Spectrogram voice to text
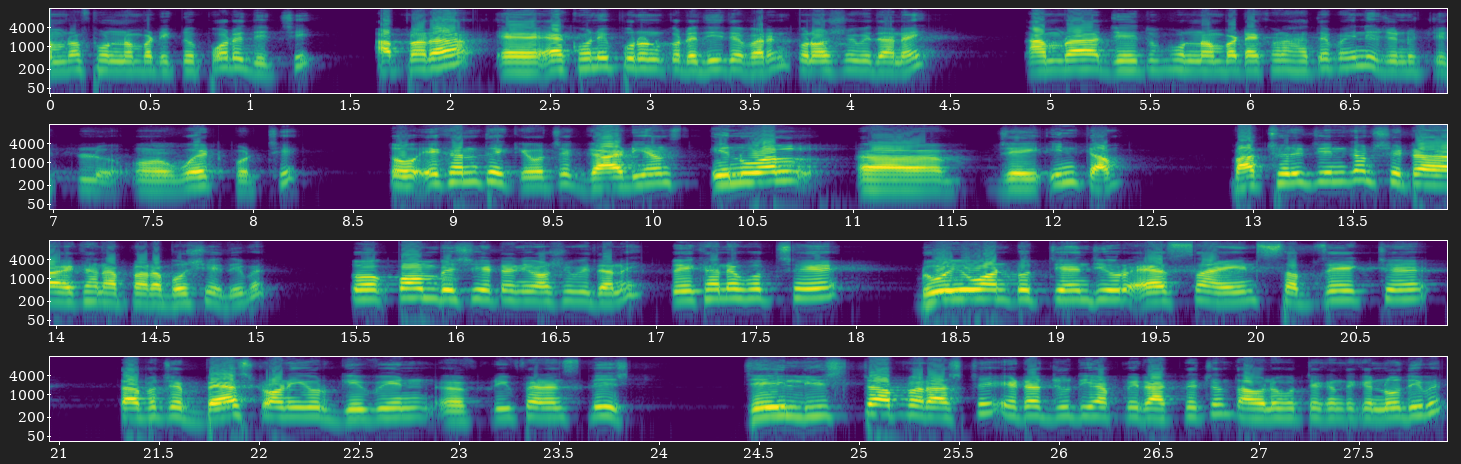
আমরা ফোন নাম্বারটা একটু পরে দিচ্ছি। আপনারা এখনই পূরণ করে দিতে পারেন, কোনো অসুবিধা নাই। আমরা যেহেতু ফোন নাম্বারটা এখন হাতে পাইনি এই জন্য একটু ওয়েট করছি। তো এখান থেকে হচ্ছে গার্ডিয়ান্স অ্যানুয়াল যে ইনকাম বাৎসরিক যে ইনকাম সেটা এখানে আপনারা বসিয়ে দিবেন। তো কম বেশি এটা নিয়ে অসুবিধা নেই। তো এখানে হচ্ছে do you want to change your assign subject তারপর হচ্ছে best on your given preference list যেই লিস্টটা আপনার আসছে, এটা যদি আপনি রাখতে চান, তাহলে হচ্ছে এখান থেকে নো দিবেন।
